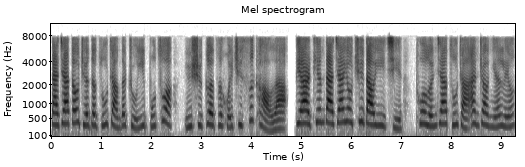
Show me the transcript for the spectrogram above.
大家都觉得组长的主意不错，于是各自回去思考了。第二天，大家又聚到一起，托伦加组长按照年龄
